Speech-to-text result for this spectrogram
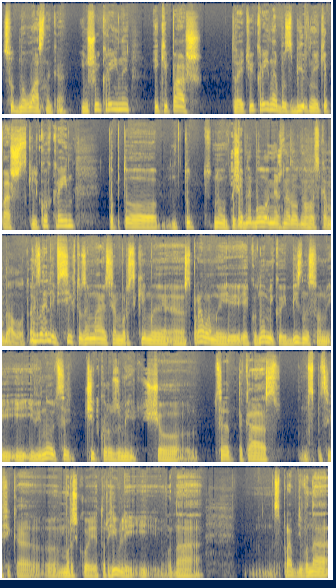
судно власника іншої країни, екіпаж третьої країни або збірний екіпаж з кількох країн. Тобто тут ну таке Щоб не було міжнародного скандалу. Ну, взагалі, всі, хто займаються морськими е, справами, і економікою, і бізнесом, і, і, і війною, це чітко розуміють, що це така специфіка е, морської торгівлі, і вона справді вона е,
